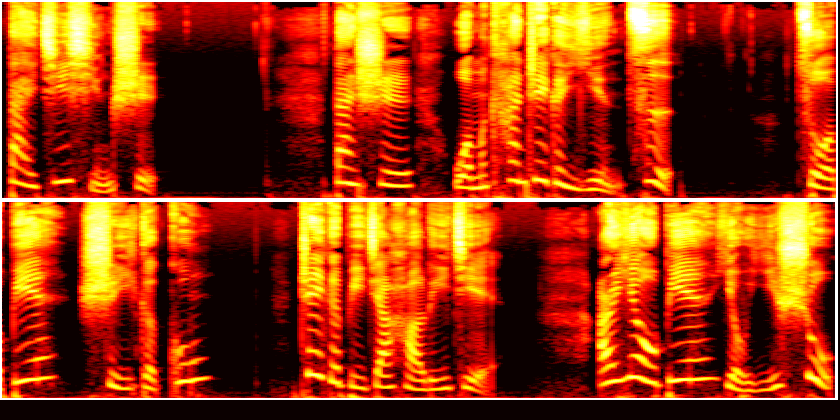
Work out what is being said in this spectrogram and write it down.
待机行事。但是我们看这个“引”字，左边是一个弓，这个比较好理解，而右边有一竖，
